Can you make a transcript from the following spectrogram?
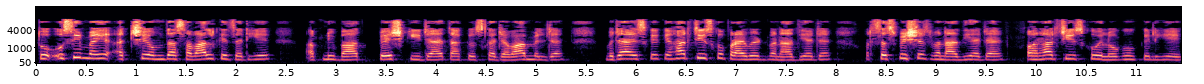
تو اسی میں اچھے عمدہ سوال کے ذریعے اپنی بات پیش کی جائے تاکہ اس کا جواب مل جائے۔ بجائے اس کے کہ ہر چیز کو پرائیویٹ بنا دیا جائے اور سسپیشیس بنا دیا جائے اور ہر چیز کو لوگوں کے لیے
